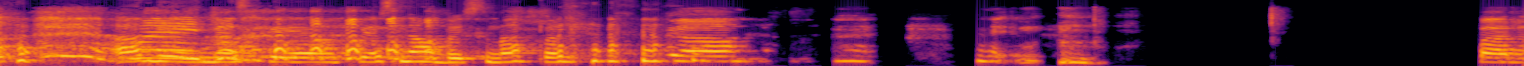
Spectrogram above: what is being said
Atgriežamies pie, pie snobisma par. Jā. Par,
